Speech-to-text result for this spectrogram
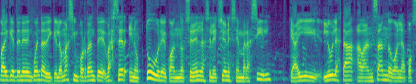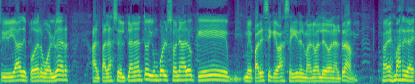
Hay que tener en cuenta de que lo más importante va a ser en octubre, cuando se den las elecciones en Brasil, que ahí Lula está avanzando con la posibilidad de poder volver al Palacio del Planalto y un Bolsonaro que me parece que va a seguir el manual de Donald Trump. Cada vez más radi-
